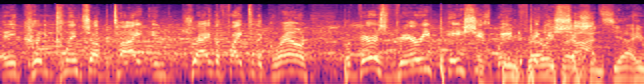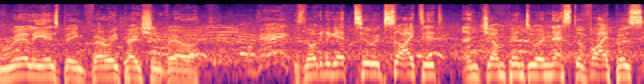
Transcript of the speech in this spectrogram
and he could clinch up tight and drag the fight to the ground. But Vera's very patient, waiting Being to pick very his patient. shots. Yeah, he really is being very patient, Vera. He's not going to get too excited and jump into a nest of vipers.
